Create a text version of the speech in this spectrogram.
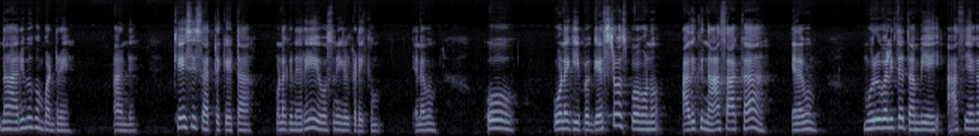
நான் அறிமுகம் பண்ணுறேன் அண்டு கேசி சார்கிட்ட கேட்டால் உனக்கு நிறைய யோசனைகள் கிடைக்கும். எனவும் ஓ உனக்கு இப்போ கெஸ்ட் ஹவுஸ் போகணும். அதுக்கு நான் சாக்கா? எனவும் முருவலித்த தம்பியை ஆசையாக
